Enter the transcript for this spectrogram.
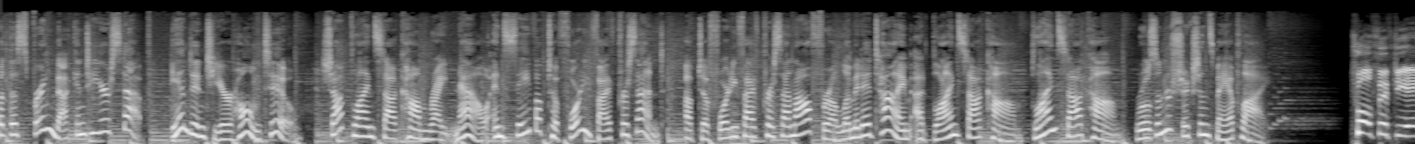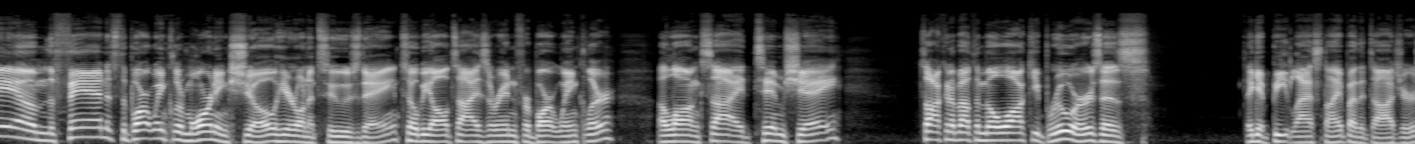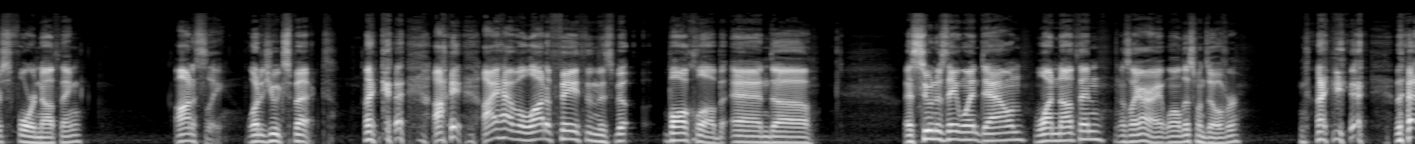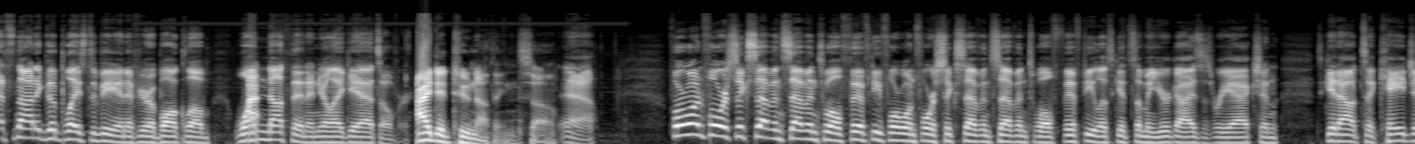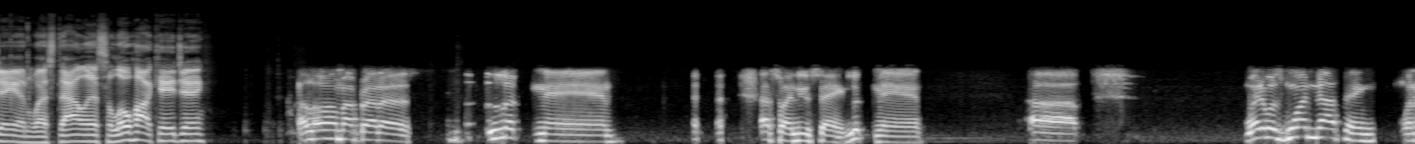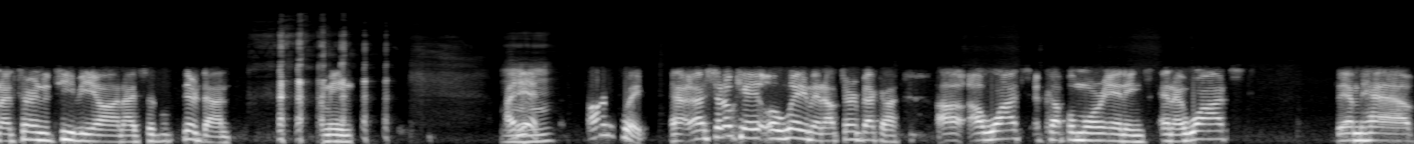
put the spring back into your step and into your home, too. Shop Blinds.com right now and save up to 45%. Up to 45% off for a limited time at Blinds.com. Blinds.com. Rules and restrictions may apply. 12:50 a.m. The Fan. It's the Bart Winkler Morning Show here on a Tuesday. Toby Altizer in for Bart Winkler, alongside Tim Shea, talking about the Milwaukee Brewers as they get beat last night by the Dodgers four nothing. Honestly, what did you expect? Like, I I have a lot of faith in this ball club, and uh, as soon as they went down one nothing, I was like, all right, well, this one's over. like, that's not a good place to be in if you're a ball club. One nothing, and you're like, yeah, it's over. I did two nothing, so yeah. 414-677-1250, 414-677-1250. Let's get some of your guys' reaction. Let's get out to KJ and West Allis. Aloha, KJ. Hello, my brothers. Look, man. That's my new saying. Look, man. Uh, when it was one nothing, when I turned the TV on, I said they're done. I mean, I did Mm-hmm. honestly. And I said, okay, oh wait a minute, I'll turn it back on. Uh, I'll watch a couple more innings, and I watched them have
